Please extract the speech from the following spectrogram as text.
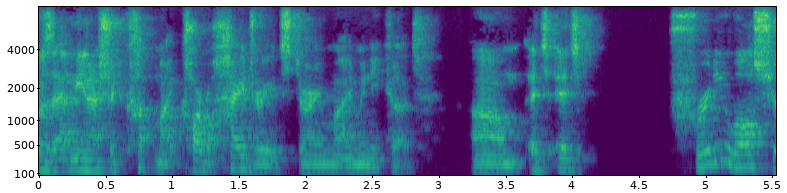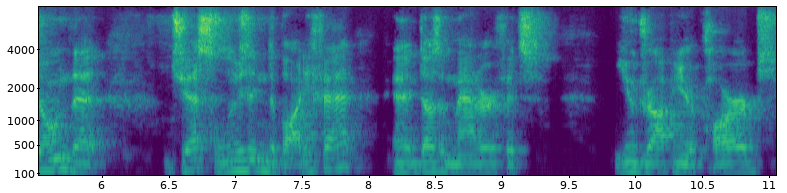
does that mean I should cut my carbohydrates during my mini cut? Um, it's it's pretty well shown that just losing the body fat, and it doesn't matter if it's you dropping your carbs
